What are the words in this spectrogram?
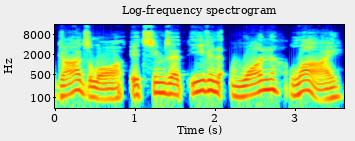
God's law, it seems that even one lie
